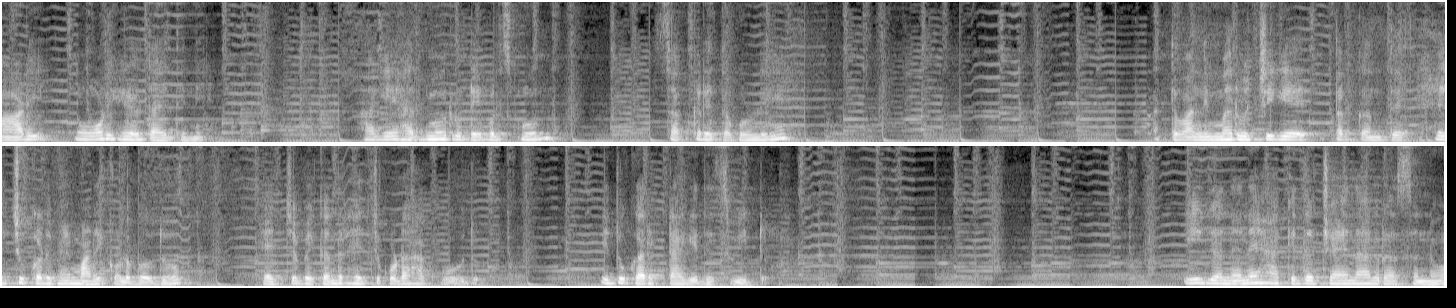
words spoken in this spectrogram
ಮಾಡಿ, ನೋಡಿ ಹೇಳ್ತಾ ಇದ್ದೀನಿ. ಹಾಗೆ ಹದಿಮೂರು ಟೇಬಲ್ ಸ್ಪೂನ್ ಸಕ್ಕರೆ ತಗೊಳ್ಳಿ. ಅಥವಾ ನಿಮ್ಮ ರುಚಿಗೆ ತಕ್ಕಂತೆ ಹೆಚ್ಚು ಕಡಿಮೆ ಮಾಡಿಕೊಳ್ಳಬಹುದು. ಹೆಚ್ಚು ಬೇಕಂದರೆ ಹೆಚ್ಚು ಕೂಡ ಹಾಕ್ಬೋದು. ಇದು ಕರೆಕ್ಟಾಗಿದೆ ಸ್ವೀಟು ಈಗ ನೆನೆ ಹಾಕಿದ ಚೈನಾ ಗ್ರಾಸನ್ನು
